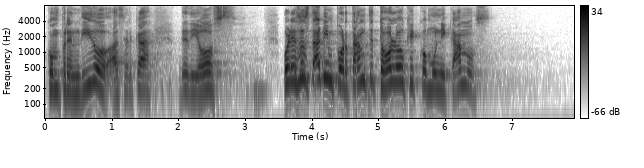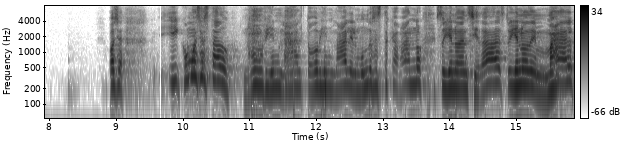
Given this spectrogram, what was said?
comprendido acerca de Dios. Por eso es tan importante todo lo que comunicamos. O sea, ¿y cómo has estado? No, bien mal, todo bien mal, el mundo se está acabando, estoy lleno de ansiedad, estoy lleno de mal,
